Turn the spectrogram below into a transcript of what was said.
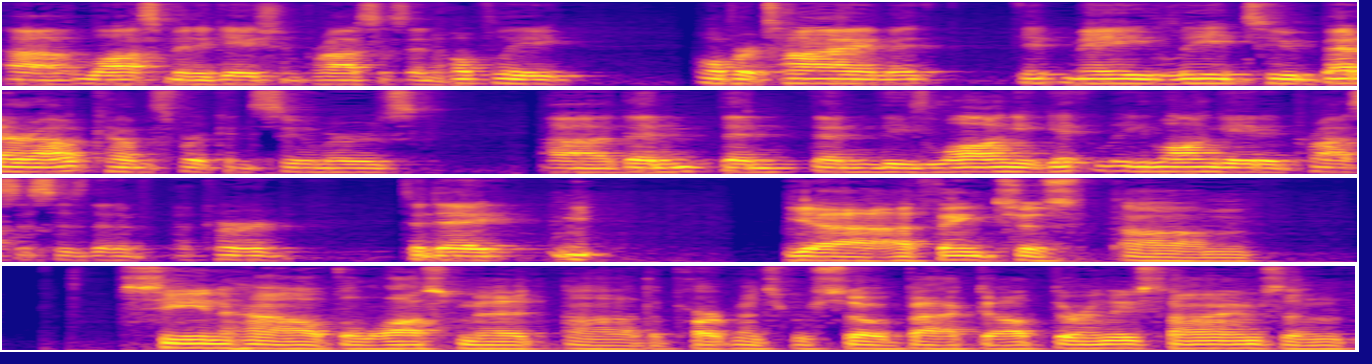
uh, loss mitigation process, and hopefully, over time, it it may lead to better outcomes for consumers uh, than than than these long elongated processes that have occurred today. Yeah, I think just um, seeing how the loss mit uh, departments were so backed up during these times, and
